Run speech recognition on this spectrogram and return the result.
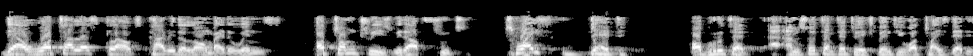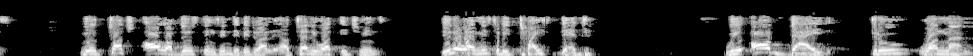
They are waterless clouds carried along by the winds, autumn trees without fruit, twice dead, uprooted. I'm so tempted to explain to you what twice dead is. We'll touch all of those things individually. I'll tell you what each means. Do You know what it means to be twice dead? We all died through one man.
